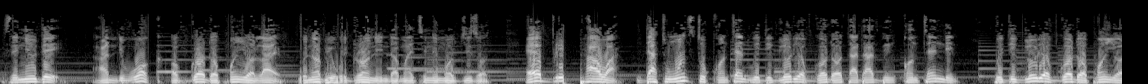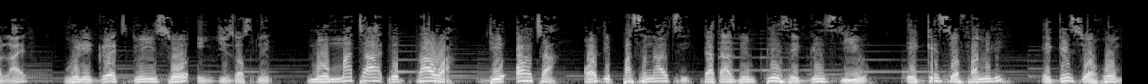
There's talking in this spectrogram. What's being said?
it's a new day and the work of God upon your life will not be withdrawn in the mighty name of Jesus. Every power that wants to contend with the glory of God or that has been contending with the glory of God upon your life will regret doing so in Jesus' name. No matter the power, the altar, or the personality that has been placed against you, against your family, against your home,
